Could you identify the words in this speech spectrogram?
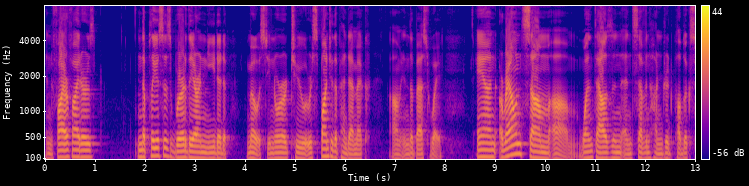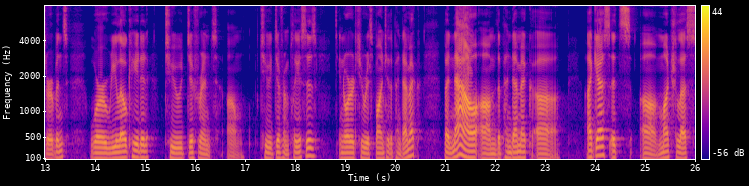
and firefighters, in the places where they are needed most in order to respond to the pandemic um, in the best way. And around some um, 1,700 public servants were relocated to different um, to different places in order to respond to the pandemic. But now um, the pandemic, uh, I guess it's uh, much less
